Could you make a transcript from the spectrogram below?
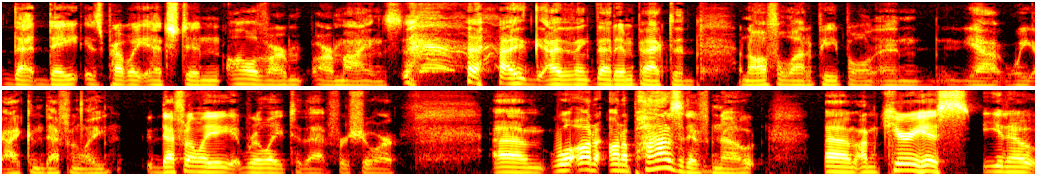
that date is probably etched in all of our, our minds. I, I think that impacted an awful lot of people. And yeah, we, I can definitely, definitely relate to that for sure. Um, well, on, on a positive note, um, I'm curious, you know,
